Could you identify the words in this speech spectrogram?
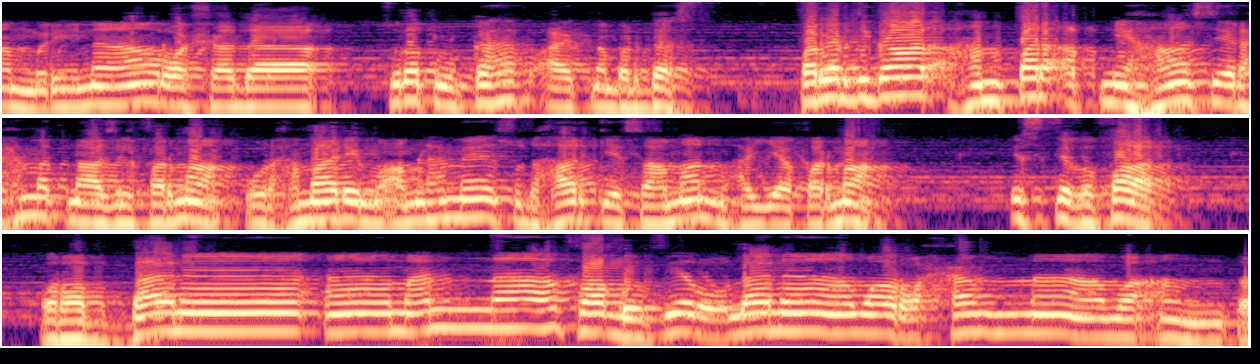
امرنا رشدا۔ سورة الكهف آیت نمبر دس۔ پروردگار ہم پر اپنے ہاں سے رحمت نازل فرما اور ہمارے معاملہ میں سدھار کے سامان مہیا فرما۔ استغفار۔ ربنا آمنا فاغفر لنا وارحمنا وانت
